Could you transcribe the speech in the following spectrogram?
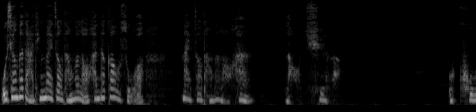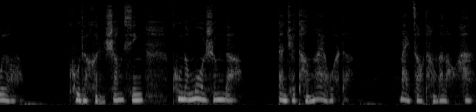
我向他打听卖灶糖的老汉，他告诉我。卖灶糖的老汉老去了，我哭了，哭得很伤心，哭那陌生的，但却疼爱我的卖灶糖的老汉。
